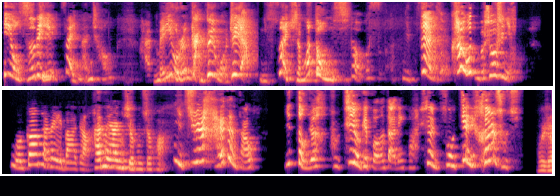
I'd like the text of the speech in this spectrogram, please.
你有此理，在南城还没有人敢对我这样，你算什么东西？老不死了，你再不走，看我怎么收拾你！我刚才那一巴掌还没让你学会说话，你居然还敢打我！你等着，我这就给保安打电话，让你从我店里横着出去！慧珍，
